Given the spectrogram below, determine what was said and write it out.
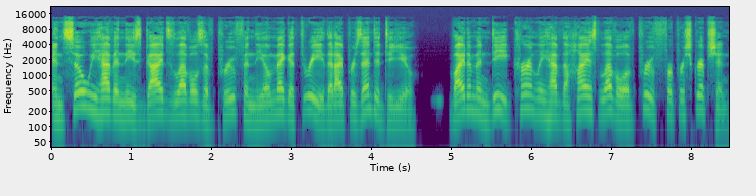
And so we have in these guides levels of proof and the omega-3 that I presented to you. Vitamin D currently have the highest level of proof for prescription.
